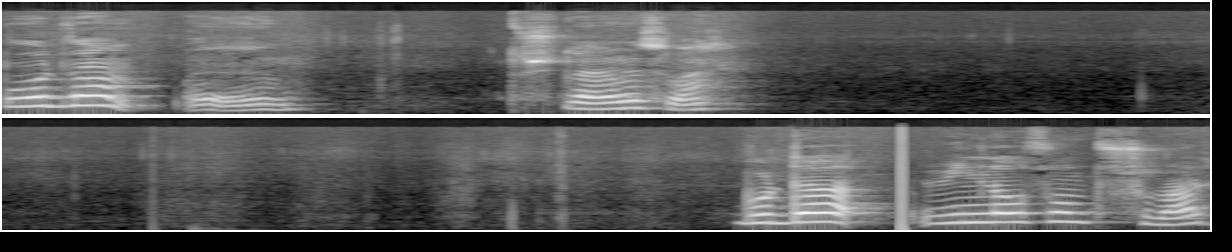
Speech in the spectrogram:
Burada e, tuşlarımız var. Burada Windows'un tuşu var.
